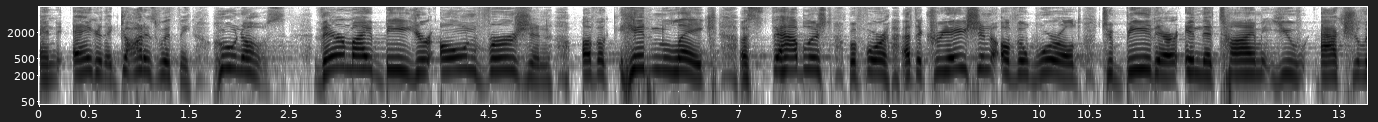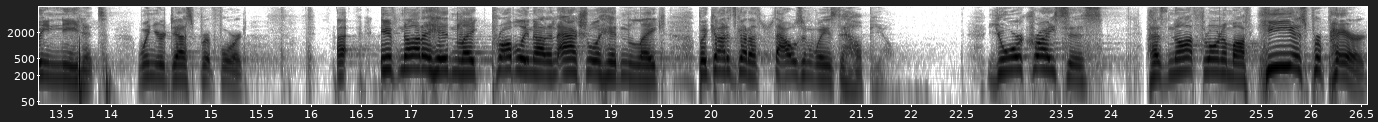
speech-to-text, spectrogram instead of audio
And anger that God is with me. Who knows? there might be your own version of a hidden lake established before at the creation of the world to be there in the time you actually need it when you're desperate for it. If not a hidden lake, probably not an actual hidden lake, but God has got a thousand ways to help you. Your crisis has not thrown him off. He is prepared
